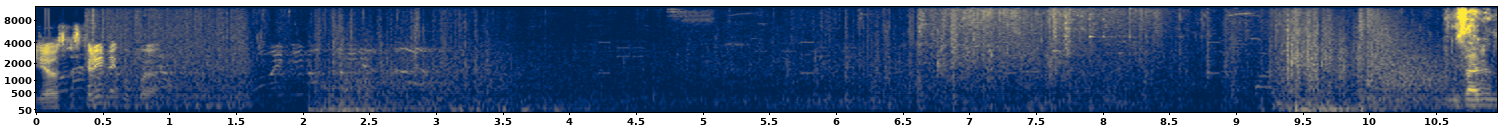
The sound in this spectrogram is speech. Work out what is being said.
Il est à l'autre escalier, mec, ou quoi Ça vient de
